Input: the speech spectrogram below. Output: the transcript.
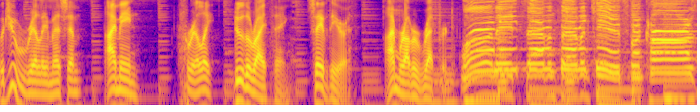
Would you really miss him? I mean, really? Do the right thing. Save the earth. I'm Robert Redford. 1877 Kids for Cars.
